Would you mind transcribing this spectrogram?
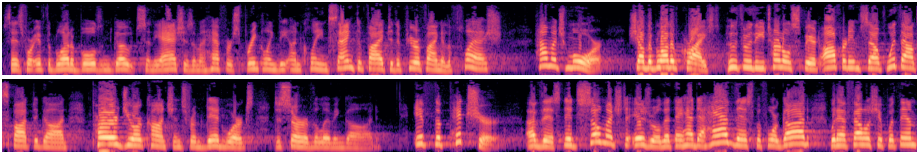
says, For if the blood of bulls and goats and the ashes of a heifer sprinkling the unclean sanctify to the purifying of the flesh, how much more shall the blood of Christ, who through the eternal Spirit offered himself without spot to God, purge your conscience from dead works to serve the living God? If the picture of this did so much to Israel that they had to have this before God would have fellowship with them.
